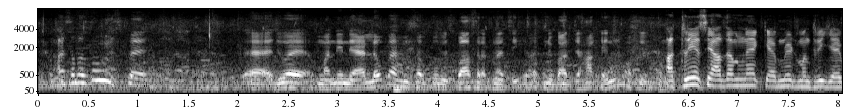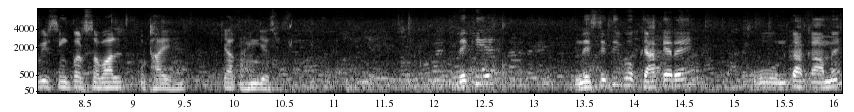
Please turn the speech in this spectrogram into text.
तो मैं समझता हूँ इस पर जो है माननीय न्यायालयों पर हम सबको विश्वास रखना चाहिए अपनी बात जहाँ कहनी अपनी अखिलेश यादव ने कैबिनेट मंत्री जयवीर सिंह पर सवाल उठाए हैं। क्या कहेंगे इस देखिए निश्चित ही वो क्या कह रहे हैं वो उनका काम है।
